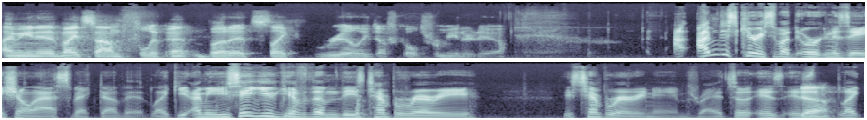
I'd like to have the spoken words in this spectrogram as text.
I mean, it might sound flippant, but it's like really difficult for me to do. I'm just curious about the organizational aspect of it. Like, I mean, you say you give them these temporary, these temporary names, right? So is is Yeah. like,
